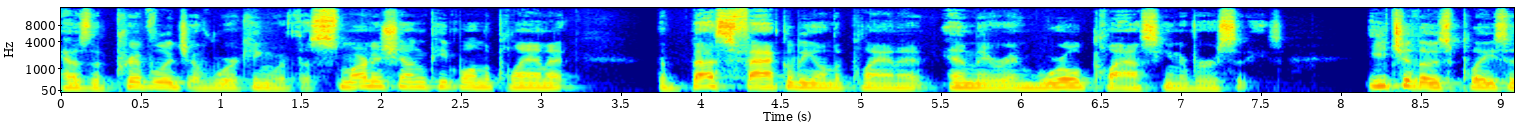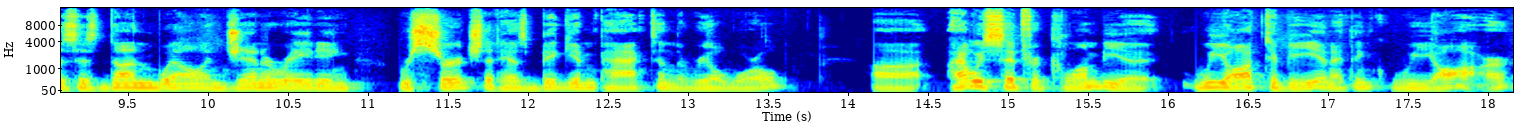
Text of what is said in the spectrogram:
has the privilege of working with the smartest young people on the planet, the best faculty on the planet, and they're in world class universities. Each of those places has done well in generating research that has big impact in the real world. Uh, I always said for Columbia, we ought to be, and I think we are,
